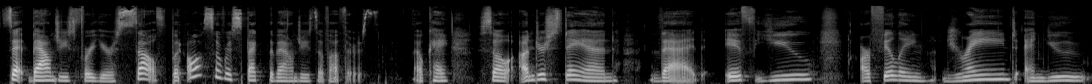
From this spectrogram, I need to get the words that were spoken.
Set boundaries for yourself, but also respect the boundaries of others. Okay. So understand that if you are feeling drained and you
